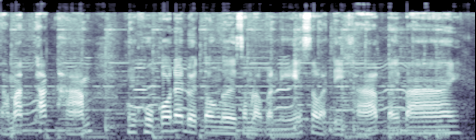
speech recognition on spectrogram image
สามารถทักถาม คุณครูโก้ได้โดยตรงเลยสำหรับวันนี้ สวัสดีครับบ๊ายบาย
